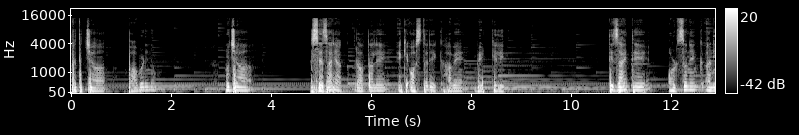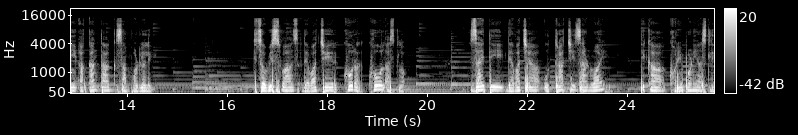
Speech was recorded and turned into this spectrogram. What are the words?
प्रतीच्या भावभणीनो म्हज्या शेजाऱ्याक रावताले एके ऑस्तरेक हांवें भेट केली। ती जायते अडचणेक आनी आकांताक सांपडलेली। तिचो विस्वास देवाचेर खोर खोल आसलो। जायती देवाच्या उतराची जाणवाय तिका खरेंपणी आसली।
